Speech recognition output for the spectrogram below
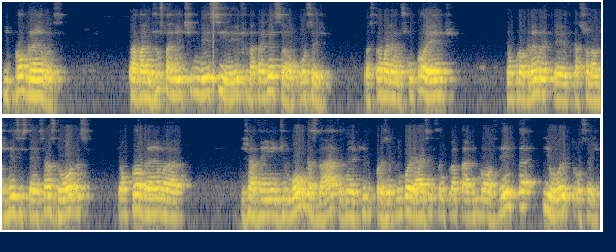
e programas que trabalham justamente nesse eixo da prevenção. Ou seja, nós trabalhamos com o PROERD, que é um programa é, educacional de resistência às drogas, é um programa que já vem de longas datas, né? Aqui, por exemplo, em Goiás, ele foi implantado em 98, ou seja,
